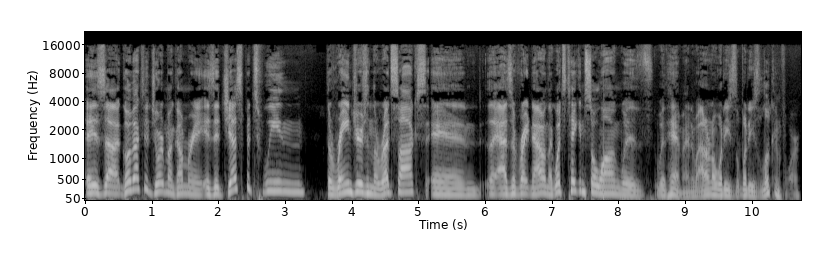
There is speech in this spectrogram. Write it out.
Is uh, going back to Jordan Montgomery? Is it just between the Rangers and the Red Sox, and as of right now, and like what's taking so long with with him? And I don't know what he's what he's looking for.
